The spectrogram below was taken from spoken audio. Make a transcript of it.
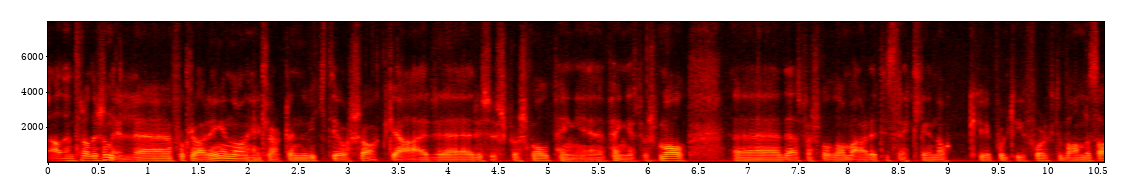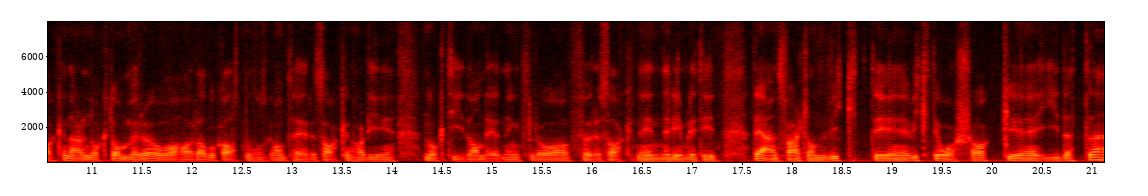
Ja, Den tradisjonelle forklaringen og helt klart en viktig årsak er eh, ressursspørsmål, penge, pengespørsmål. Eh, det er spørsmål om er det tilstrekkelig nok politifolk til å behandle saken. Er det nok dommere, og har advokatene som skal håndtere saken, har de nok tid og anledning til å føre sakene innen rimelig tid. Det er en svært sånn viktig, viktig årsak eh, i dette,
